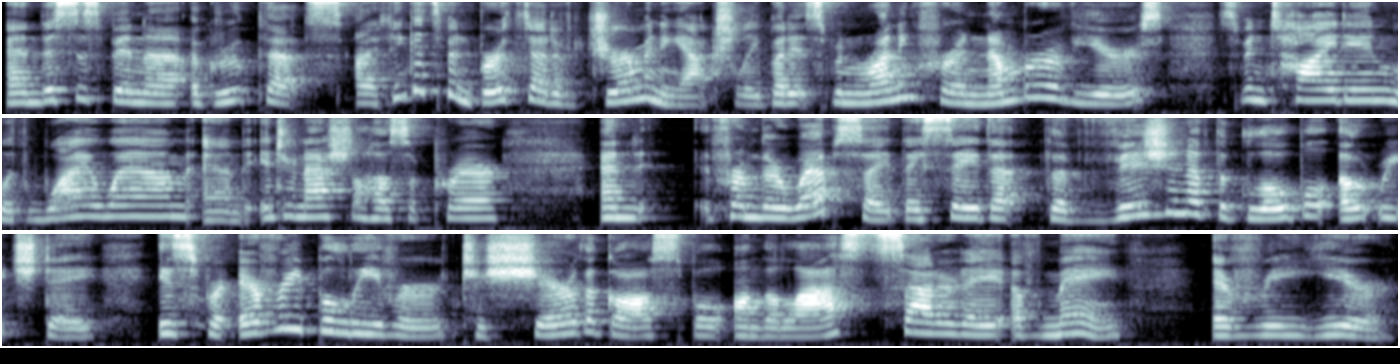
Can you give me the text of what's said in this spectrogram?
and this has been a, a, group that's, I think it's been birthed out of Germany actually, but it's been running for a number of years. It's been tied in with YWAM and the International House of Prayer. And from their website, they say that the vision of the Global Outreach Day is for every believer to share the gospel on the last Saturday of May every year.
